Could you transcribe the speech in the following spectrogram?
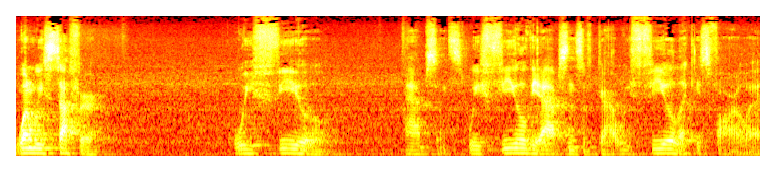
When we suffer, we feel absence. We feel the absence of God. We feel like He's far away.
